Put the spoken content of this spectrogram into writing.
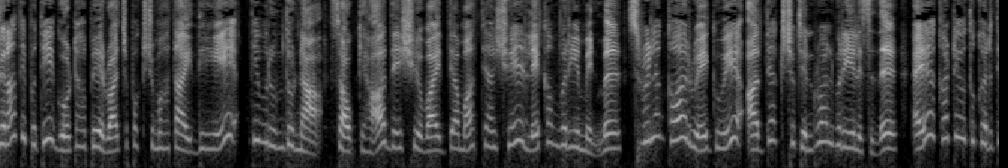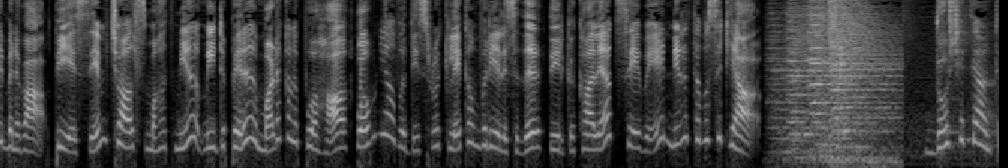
ජනාධිපති ගෝඨාභය රාජපක්ෂ මහතා ඉදිරියේ අතිවරුම් දුන්නා. සෞඛ්‍ය හා දේශීය වෛද්‍ය අමාත්‍යාංශයේ ලේකම්වරිය මෙන්ම ශ්‍රී ලංකා රේගුවේ අධ්‍යක්ෂ ජෙනරාල්වරිය ලෙසද ඇය කටයුතු කර තිබෙනවා. PSM චාල්ස් මහත්මිය මීට පෙර මඩකලපුව හා වවුනියාව දිස්ත්‍රික් ලේකම්වරිය ලෙසද දීර්ඝ කාලයක් සේවයේ නිරතව සිටියා. දූෂිතයන්ට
